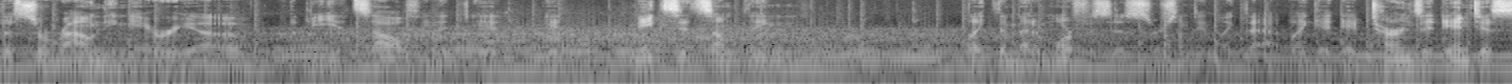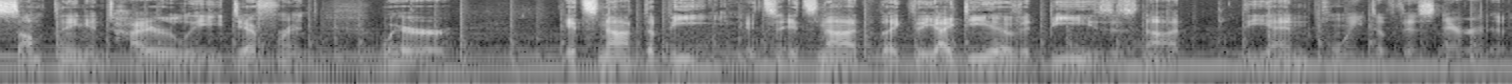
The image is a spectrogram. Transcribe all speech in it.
the surrounding area of the bee itself, and it, it, it makes it something like the metamorphosis or something like that. Like it, it turns it into something entirely different where it's not the bee. It's it's not like the idea of it bees is not the end point of this narrative.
